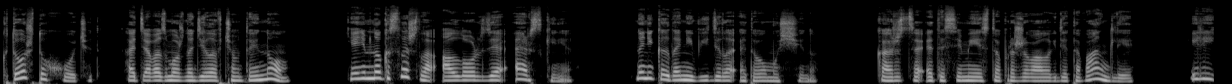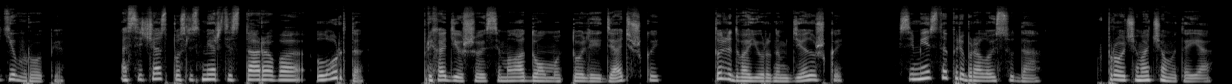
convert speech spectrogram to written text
кто что хочет, хотя, возможно, дело в чем-то ином. Я немного слышала о лорде Эрскине, но никогда не видела этого мужчину. Кажется, это семейство проживало где-то в Англии или Европе. А сейчас, после смерти старого лорда, приходившегося молодому то ли дядюшкой, то ли двоюродным дедушкой, семейство прибралось сюда. Впрочем, о чем это я?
